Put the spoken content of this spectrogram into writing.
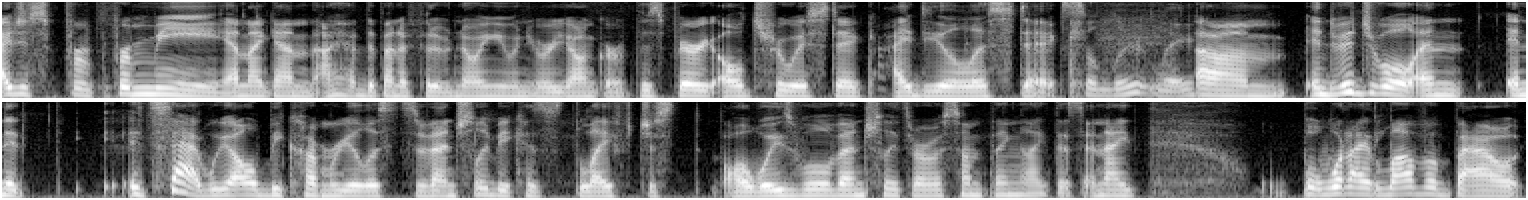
i just for for me and again i had the benefit of knowing you when you were younger this very altruistic idealistic absolutely. um, individual. And and it it's sad. We all become realists eventually because life just always will eventually throw us something like this. And i but what i love about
